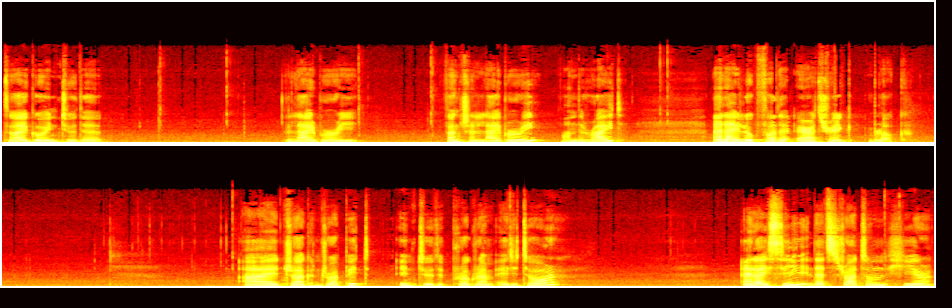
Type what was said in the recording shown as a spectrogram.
So I go into the library function library on the right and I look for the R_TRIG block. I drag and drop it into the program editor and I see that Straton here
